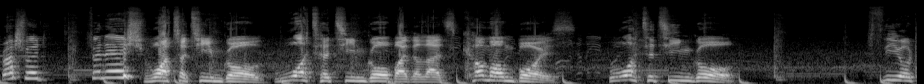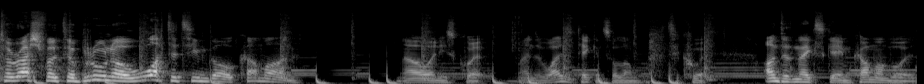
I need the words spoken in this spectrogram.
Rashford. Finish. What a team goal. What a team goal by the lads. Come on, boys. What a team goal. Theo to Rashford to Bruno. What a team goal. Come on. Oh, and he's quit. Why is it taking so long to quit? On to the next game. Come on, boys.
